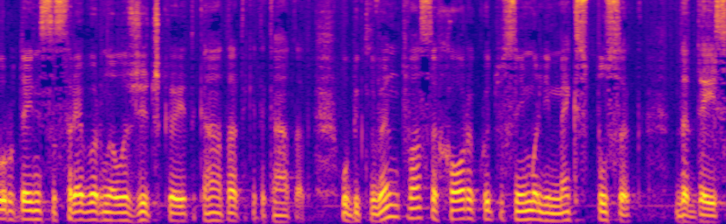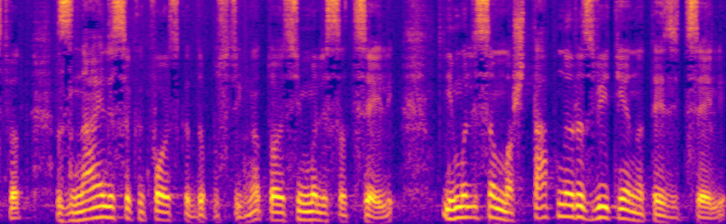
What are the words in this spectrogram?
родени с сребърна лъжичка и така нататък и така нататък. Обикновено това са хора, които са имали мек спусък да действат, знаели са какво искат да постигнат, т.е. имали са цели, имали са мащаб на развитие на тези цели,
